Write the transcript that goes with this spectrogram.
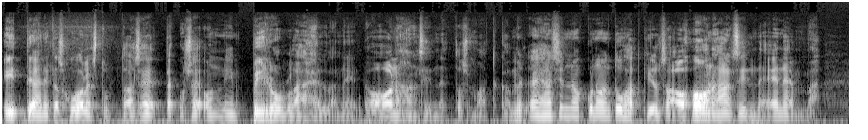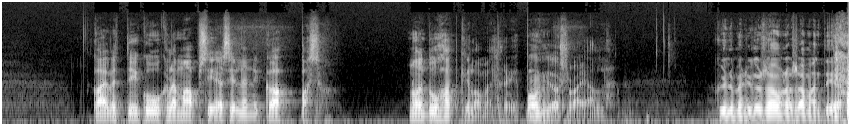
itseäni tässä huolestuttaa se, että kun se on niin pirun lähellä, niin onhan sinne tuossa matkaa. Eihän sinne ole kuin noin tuhat kilsaa, onhan sinne enemmän. Kaivettiin Google Mapsi esille, niin kappas. Noin tuhat kilometriä pohjoisrajalle. kyllä menikö sauna saman tien.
